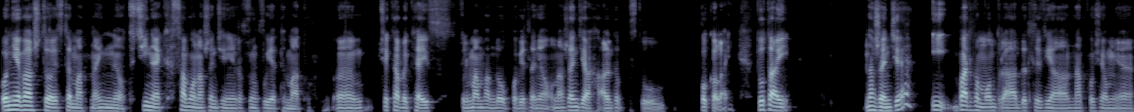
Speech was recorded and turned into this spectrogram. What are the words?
ponieważ to jest temat na inny odcinek. Samo narzędzie nie rozwiązuje tematu. Ciekawy case, który mam Wam do opowiedzenia o narzędziach, ale to po prostu po kolei. Tutaj narzędzie i bardzo mądra decyzja na poziomie,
